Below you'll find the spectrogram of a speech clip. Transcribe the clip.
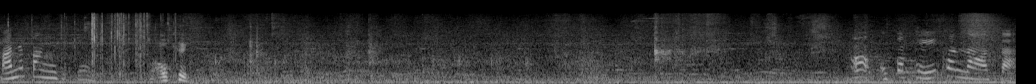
마늘빵 해줄게 아, 오케이. 어 오빠 베이컨 나왔다.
